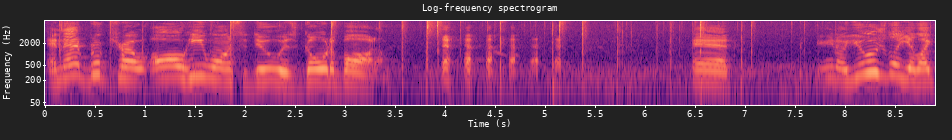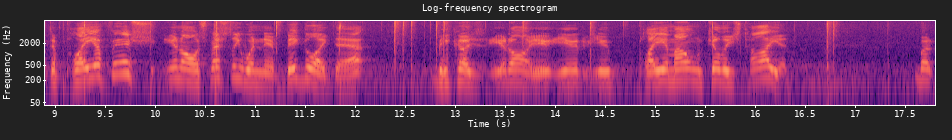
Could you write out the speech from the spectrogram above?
And that brook trout, all he wants to do is go to bottom. and, you know, usually you like to play a fish, you know, especially when they're big like that, because, you know, you, you, you play him out until he's tired. But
